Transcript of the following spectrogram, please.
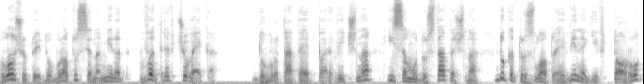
лошото и доброто се намират вътре в човека. Добротата е първична и самодостатъчна, докато злото е винаги второ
